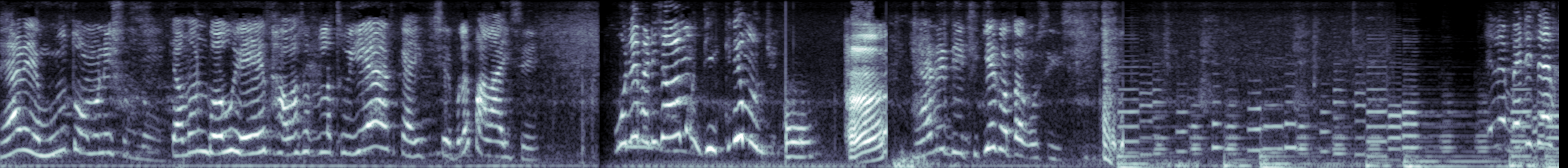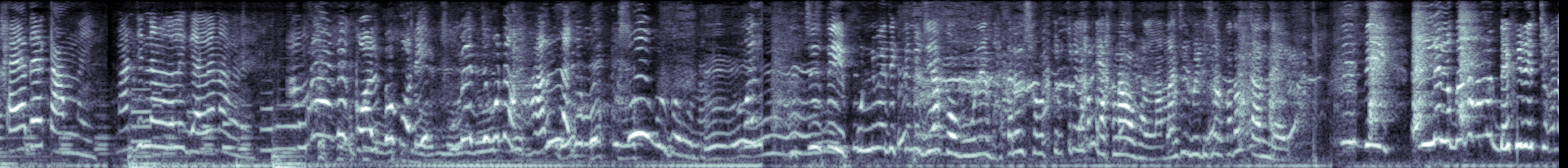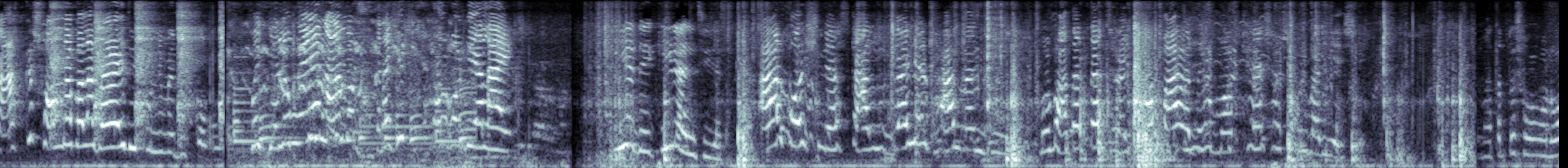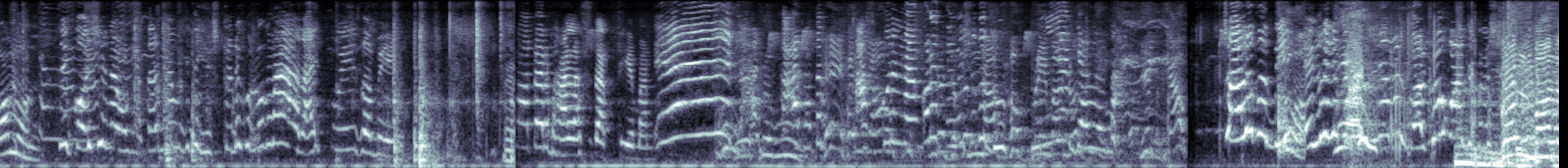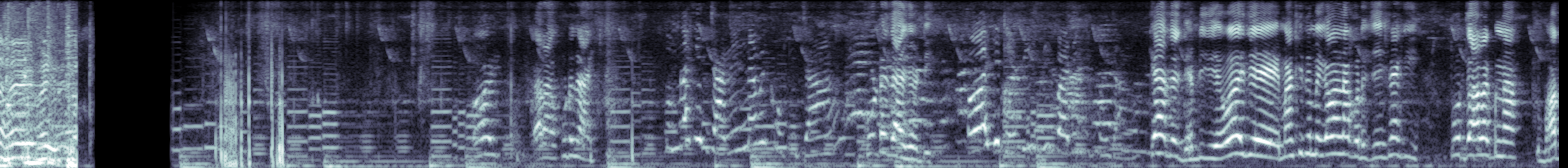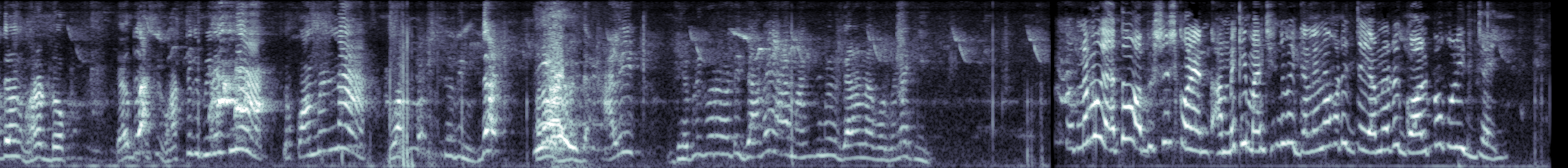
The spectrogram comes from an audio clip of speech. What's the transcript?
হ্যাঁ রে তো অমনই শুনলাম কেমন বউ হে ছাওয়া ছোটলা থুইয়ে সে বলে পালাইছে। ওরে বেটি যাও আমাকে দেখতে মন হ্যাঁ রে দি ঠিকই কথা কছিস এলে বেটি স্যার খায়া দেয় কাম নাই। মানছি না হলে গেলে না করে আমরা একটা গল্প করি ফুলের যে হাল লাগে মুই কিছুই বুঝব না। বুঝছিস দি পূর্ণিমা দেখতে যা কব মানে ভাতারের সব তোর এখন এক নাও ভালো না। মানুষের বেটি ব্রিটিশের কথা কান দেয়। দিদি এলে লোক আমার দেখি দিচ্ছ কেন আজকে সন্ধ্যাবেলা যায় তুই পূর্ণিমা দিক কবু ওই গেলে না আমার ভাতটা কি ফল করে দিয়া লাই কি দে কি রাঁধছিস আজকে? আর কইস না আজকে আলু ডাইলের ভাত রাঁধছি মোর ভাতারটা ঝাইটা পায় আমি মদ খেয়ে শাশুড়ি বাড়ি এসে। ভাতারটা সব আমার অমন। তুই কইস না মোর ভাতার আমি যদি হিস্টোরি খুলুক না রাইট হয়ে যাবে। ভাতার ভালো আছে তার থেকে বান। এই কাজ করে না করে তুমি শুধু দুনিয়ার গেলে না চলো তো দি এগুলো কি আমার গল্পও করা যাবে না गोलमाल है भाई ওই দাঁড়া কোটে যাই তোমরা কি জানেন না আমি খুব জান কোটে যাই ওটি ওই যে টিভি বাড়ি তুমি জানো কে আছে ঢেপি দিয়ে ওই যে মাছি তুমি গেলা না করেছিস নাকি তোর যা লাগবে না তুই ভদ্র ঘরের ঢোক যেহেতু আসি ঘর থেকে ফিরেছ না তোর কম রেট না দুদিন দেখ খালি ঢেপলি করে ওটি যাবে আর মাছি তুমি গেলা না করবে নাকি তোমরা এত অবিশ্বাস করেন, আমরা কি তুমি গেলে না করে যাই, আমরা একটা গল্প করি যাই।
